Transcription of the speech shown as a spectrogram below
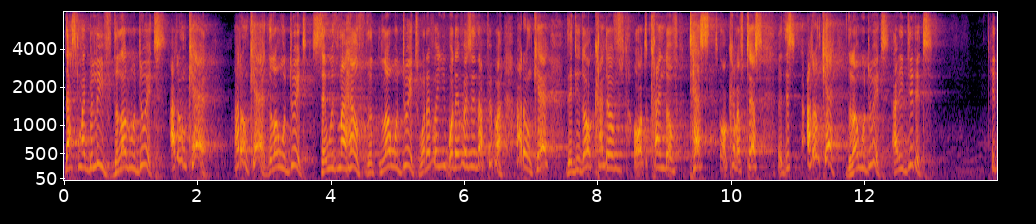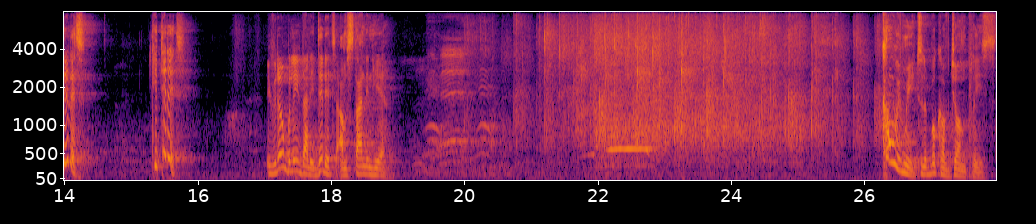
That's my belief. The Lord will do it. I don't care. I don't care. The Lord will do it. Same with my health. The Lord will do it. Whatever you, whatever is in that paper, I don't care. They did all kind of all kind of tests, all kind of tests. This I don't care. The Lord will do it, and He did it. He did it. He did it. If you don't believe that he did it, I'm standing here. Come with me to the book of John, please.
